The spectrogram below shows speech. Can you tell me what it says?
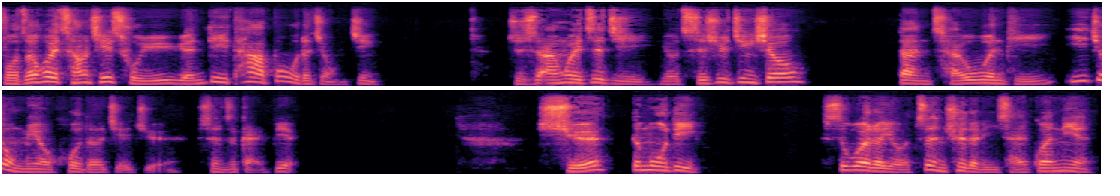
否则会长期处于原地踏步的窘境。只是安慰自己有持续进修。但财务问题依旧没有获得解决，甚至改变。学的目的是为了有正确的理财观念，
